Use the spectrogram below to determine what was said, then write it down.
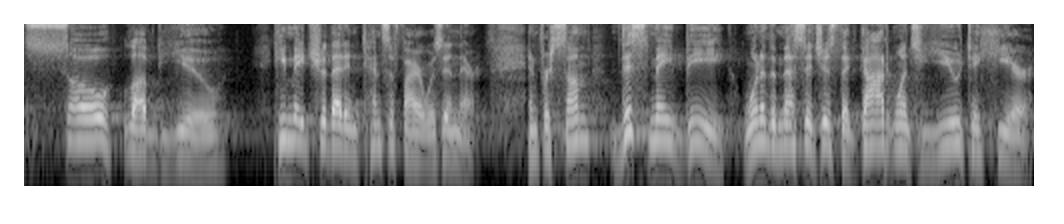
so loved you, he made sure that intensifier was in there. And for some, this may be one of the messages that God wants you to hear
